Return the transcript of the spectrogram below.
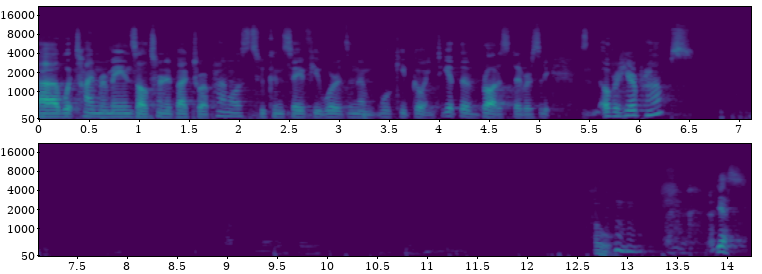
uh, what time remains, I'll turn it back to our panelists who can say a few words, and then we'll keep going to get the broadest diversity. Over here, perhaps? Oh. yes.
